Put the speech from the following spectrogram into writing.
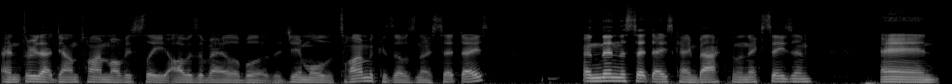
and through that downtime obviously I was available at the gym all the time because there was no set days. And then the set days came back for the next season and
